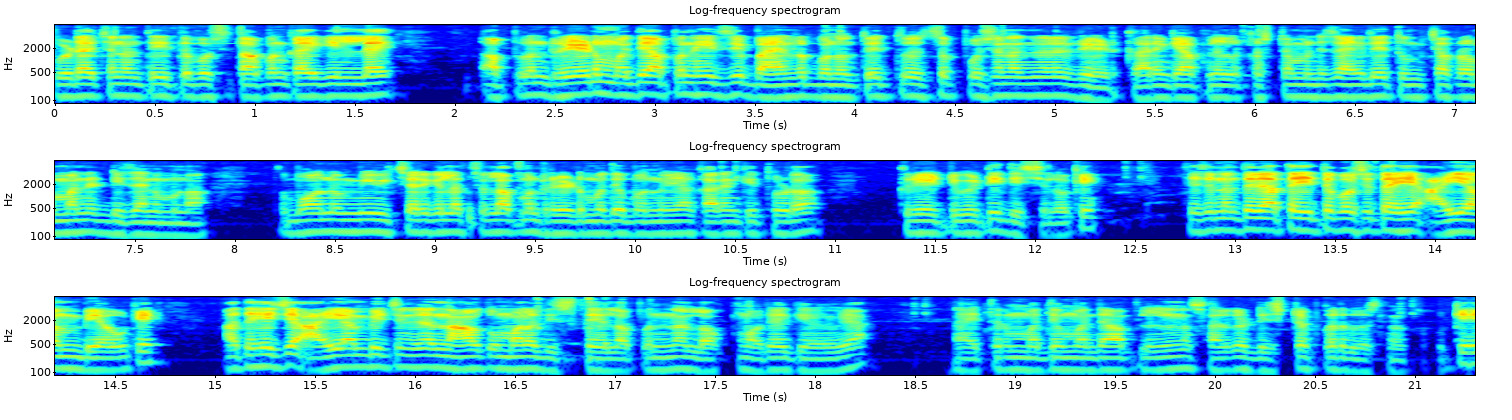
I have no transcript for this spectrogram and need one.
पुढ्याच्या नंतर इथं बघू शकता आपण काय केलेलं आहे? आपण रेडमध्ये आपण हे जे बॅनर बनवतोय त्याचं पोषण रेड कारण की आपल्याला कस्टमरने सांगितले तुमच्याप्रमाणे डिझाईन बनवा. तर म्हणून मी विचार केला चला आपण रेडमध्ये बनवूया कारण की थोडं क्रिएटिव्हिटी दिसेल ओके त्याच्यानंतर आता इथं बघू शकता हे आई आंबे आहे ओके आता हे जे आई आंबेचे नाव तुम्हाला दिसतंय याला आपण ना लॉकमध्ये घेऊया. नाहीतरमध्ये मध्ये आपल्याला ना सारखं डिस्टर्ब करत बसणार ओके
